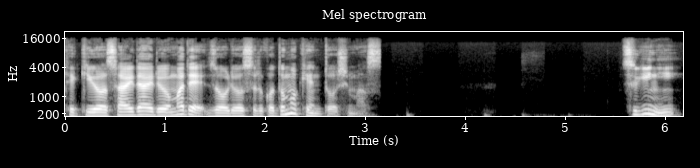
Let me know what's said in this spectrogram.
適用最大量まで増量することも検討します。次に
